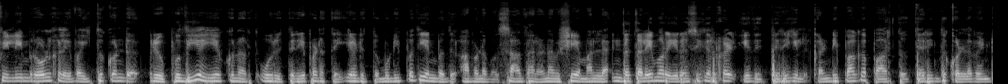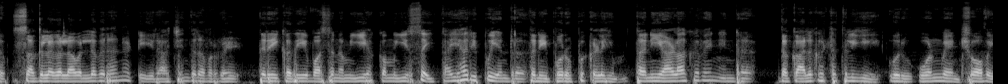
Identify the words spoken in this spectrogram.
பிலிம் ரோல்களை வைத்துக்கொண்டு ஒரு புதிய இயக்குனர் ஒரு திரைப்படத்தை எடுத்து முடிப்பது என்பது அவ்வளவு சாதாரண விஷயம் அல்ல இந்த தலைமுறை ரசிகர்கள் இது திரையில் கண்டிப்பாக பார்த்து தெரிந்து கொள்ள வேண்டும். சகலகல வல்லவரான டி. ராஜேந்தர் அவர்கள் திரைக்கதை வசனம் இயக்கம் இசை தயாரிப்பு என்ற தனி பொறுப்புகளையும் தனியாளாகவே நின்ற இந்த காலகட்டத்திலேயே ஒரு ஒன்மேன் ஷோவை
